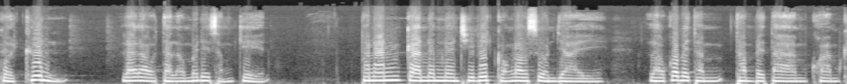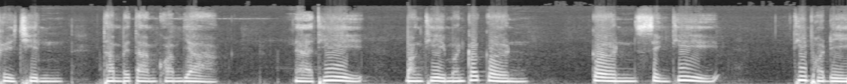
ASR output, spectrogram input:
เกิดขึ้น และเราแต่เราไม่ได้สังเกต เพราะนั้นการดำเนินชีวิตของเราส่วนใหญ่ เราก็ไปทำทำไปตามความเคยชินทำไปตามความอยากนะที่บางทีมันก็เกินเกินสิ่งที่ที่พอดี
